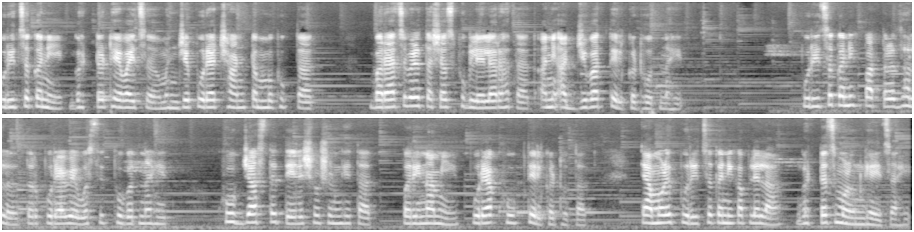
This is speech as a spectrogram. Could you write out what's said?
पुरीचं कणिक घट्ट ठेवायचं म्हणजे पुऱ्या छान टंब फुगतात. बराच वेळ तशाच फुगलेल्या राहतात आणि अजिबात तेलकट होत नाहीत. पुरीचं कणिक पातळ झालं तर पुऱ्या व्यवस्थित फुगत नाहीत. खूप जास्त तेल शोषून घेतात. परिणामी पुऱ्या खूप तेलकट होतात. त्यामुळे पुरीचं कणिक आपल्याला घट्टच मळून घ्यायचं आहे.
